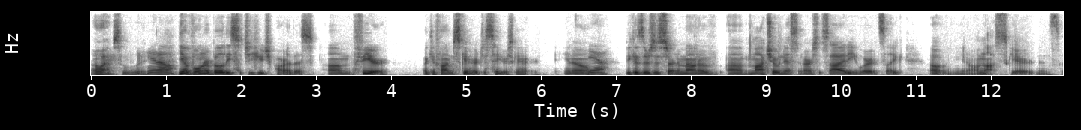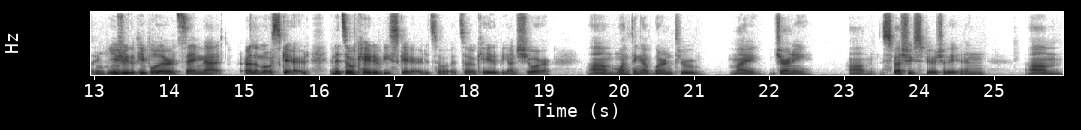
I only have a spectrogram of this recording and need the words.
Oh, absolutely. you know. Yeah, vulnerability is such a huge part of this. Um, fear, like if I'm scared, just say you're scared. You know, Yeah. because there's a certain amount of um, macho ness in our society where it's like, oh, you know, I'm not scared. And it's like Mhm. usually the people that are saying that are the most scared, and it's okay to be scared. It's it's okay to be unsure. Um, one thing I've learned through my journey, um, especially spiritually, and um,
